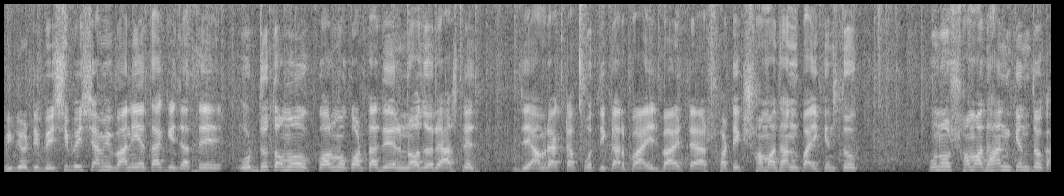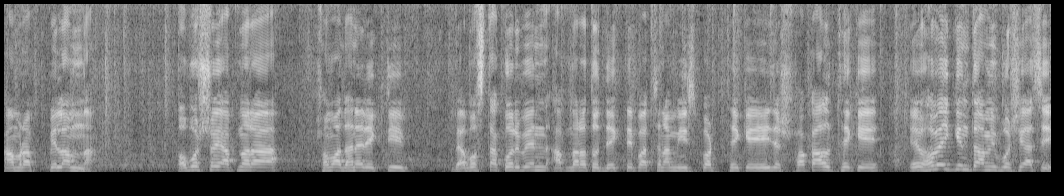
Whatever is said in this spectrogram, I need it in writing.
ভিডিওটি বেশি বেশি আমি বানিয়ে থাকি যাতে ঊর্ধ্বতম কর্মকর্তাদের নজরে আসলে যে আমরা একটা প্রতিকার পাই বা একটা সঠিক সমাধান পাই কিন্তু কোনো সমাধান কিন্তু আমরা পেলাম না। অবশ্যই আপনারা সমাধানের একটি ব্যবস্থা করবেন। আপনারা তো দেখতে পাচ্ছেন আমি স্পট থেকে, এই যে সকাল থেকে এভাবেই কিন্তু আমি বসে আছি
